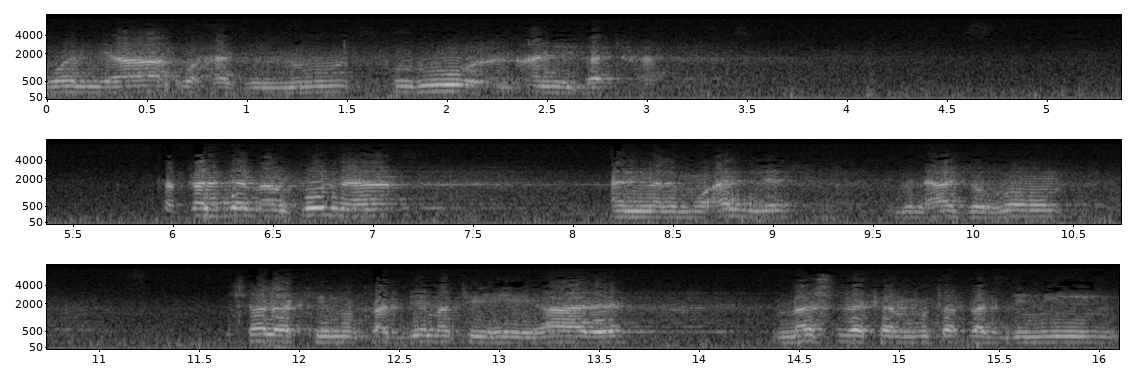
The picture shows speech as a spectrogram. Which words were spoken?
والياء وحذف النون فروع عن الفتحة. تقدم أن قلنا أن المؤلف بن أجل الروم سلك في مقدمته هذه مسلك المتقدمين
